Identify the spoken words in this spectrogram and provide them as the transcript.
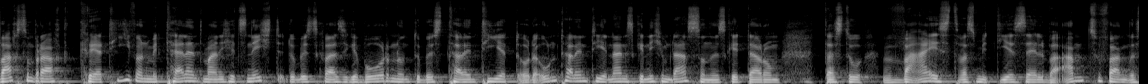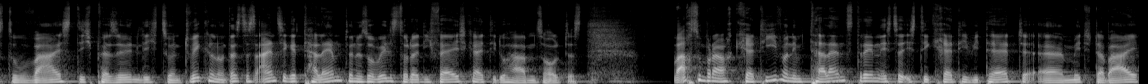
Wachstum braucht kreativ und mit Talent meine ich jetzt nicht, du bist quasi geboren und du bist talentiert oder untalentiert. Nein, es geht nicht um das, sondern es geht darum, dass du weißt, was mit dir selber anzufangen, dass du weißt, dich persönlich zu entwickeln. Und das ist das einzige Talent, wenn du so willst, oder die Fähigkeit, die du haben solltest. Wachstum braucht kreativ und im Talent drin ist, ist die Kreativität äh, mit dabei.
